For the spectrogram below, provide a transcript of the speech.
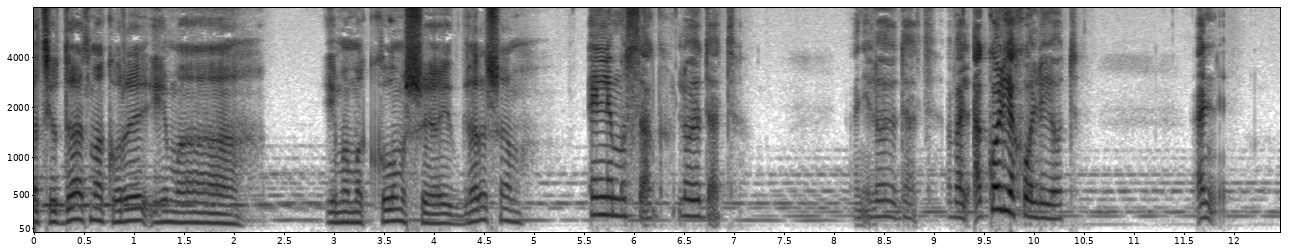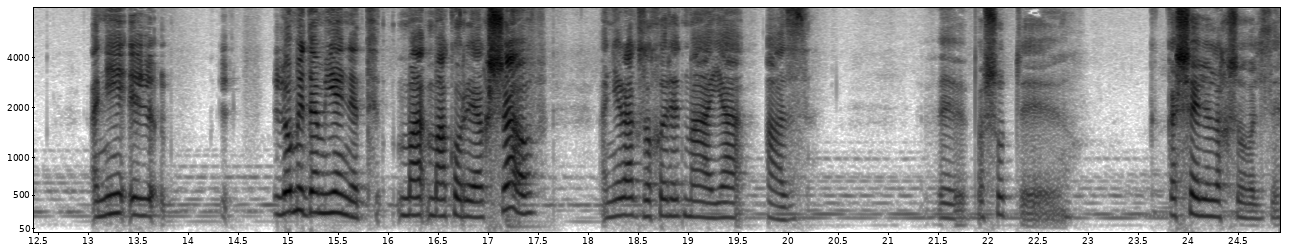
את יודעת מה קורה עם, ה... עם המקום שהיית גרה שם? אין לי מושג, לא יודעת. אני לא יודעת, אבל הכל יכול להיות. אני, אני לא מדמיינת מה, מה קורה עכשיו, אני רק זוכרת מה היה אז. ופשוט אה, קשה לי לחשוב על זה.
